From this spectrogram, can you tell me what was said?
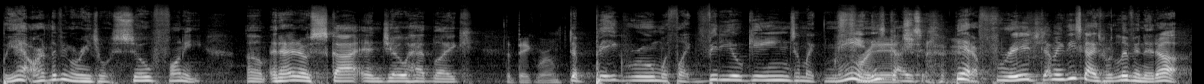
but yeah, our living arrangement was so funny. Um, and I know Scott and Joe had like the big room. the big room with like video games. I'm like, man, these guys they had a fridge. I mean, these guys were living it up.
